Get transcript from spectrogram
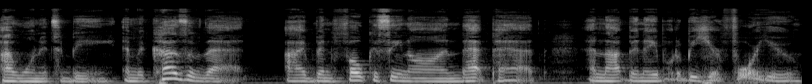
I wanted to be. And because of that, I've been focusing on that path and not been able to be here for you.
